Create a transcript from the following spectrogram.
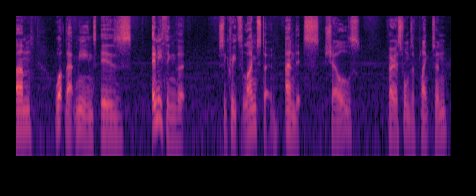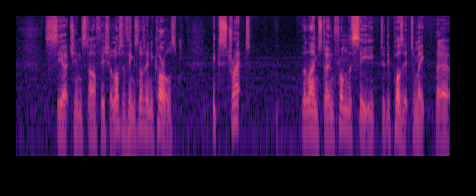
Um, what that means is anything that secretes limestone and its shells, various forms of plankton, sea urchins, starfish, a lot of things, not only corals, extract the limestone from the sea to deposit to make their,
